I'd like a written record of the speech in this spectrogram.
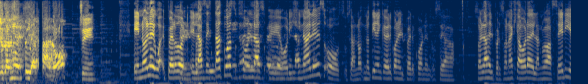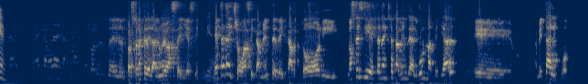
yo también estoy acá, ¿no? Sí. Enola igual, perdón, eh, las estatuas son las eh, originales o, o sea, no, no tienen que ver con el, per- con el- o sea, son las del personaje ahora de la nueva serie. Del personaje de la nueva serie, sí. Están hechos básicamente de cartón y no sé si están hechos también de algún material eh, metálico,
